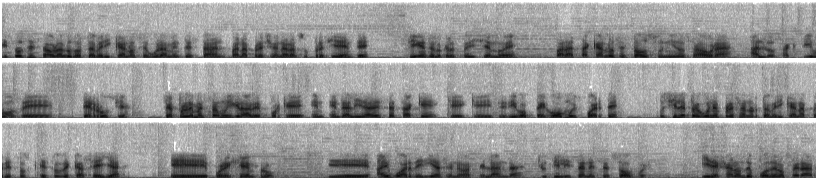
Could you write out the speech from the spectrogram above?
Entonces ahora los norteamericanos seguramente están, van a presionar a su presidente, fíjense lo que le estoy diciendo, ¿eh? Para atacar los Estados Unidos ahora a los activos de, Rusia. El problema está muy grave porque en, en realidad este ataque que, que te digo pegó muy fuerte, pues sí le pegó una empresa norteamericana, pero estos, estos de Casella, eh, por ejemplo, eh, hay guarderías en Nueva Zelanda que utilizan este software y dejaron de poder operar.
